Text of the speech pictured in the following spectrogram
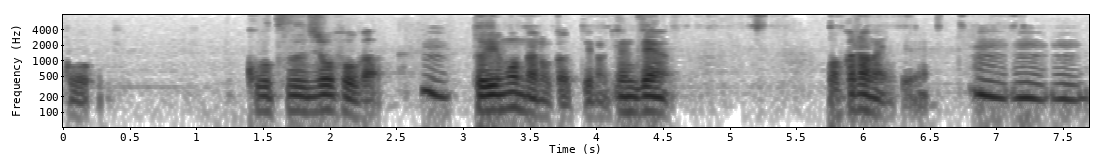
こう、交通情報がうん。どういうもんなのかっていうのは全然わからないんだよね。うんうんうん。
